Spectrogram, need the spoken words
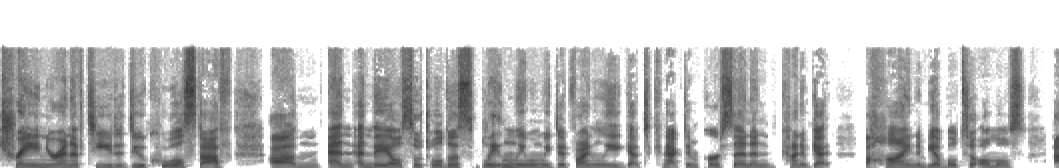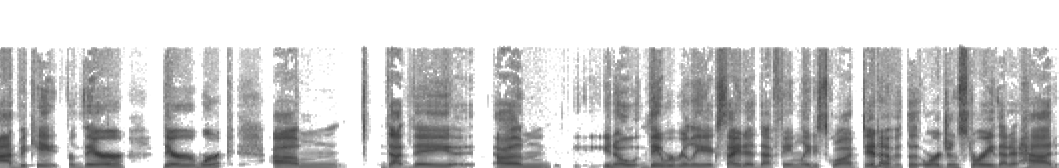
train your nft to do cool stuff um, and and they also told us blatantly when we did finally get to connect in person and kind of get behind and be able to almost advocate for their their work um, that they um, you know they were really excited that fame lady squad did have the origin story that it had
